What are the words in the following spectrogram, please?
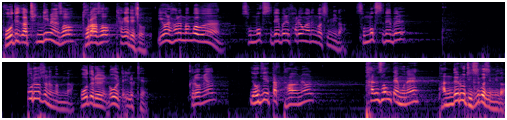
보드가 튕기면서 돌아서 타게 되죠. 이걸 하는 방법은 손목 스냅을 활용하는 것입니다. 손목 스냅을 뿌려주는 겁니다. 보드를 놓을 때 이렇게. 그러면 여기에 딱 닿으면 탄성 때문에 반대로 뒤집어집니다.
